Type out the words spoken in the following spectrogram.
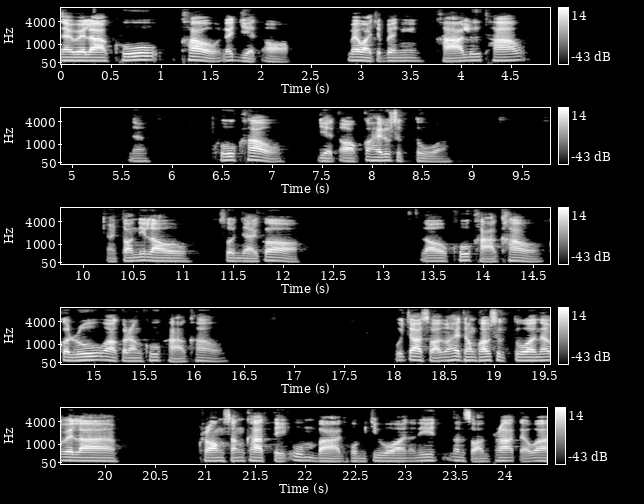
ในเวลาคู่เข้าและเหยียดออก ไม่ว่าจะเป็นขาหรือเท้านะคู่เข้าเหยียดออกก็ให้รู้สึกตัว ตอนนี้เราส่วนใหญ่ก็ เราคู่ขาเข้า ก็รู้ว่ากำลังคู่ขาเข้าพระเจ้าสอนว่าให้ทำความสึกตัวนะ เวลาครองสังฆาติอุ้มบาตรห่มจีวรออันนี้นั่นสอนพระแต่ว่า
